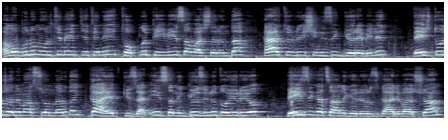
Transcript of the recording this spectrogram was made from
Ama bunun ultimate yeteneği toplu PvE savaşlarında her türlü işinizi görebilir. Dash dodge animasyonları da gayet güzel. İnsanın gözünü doyuruyor. Basic atağını görüyoruz galiba şu an.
